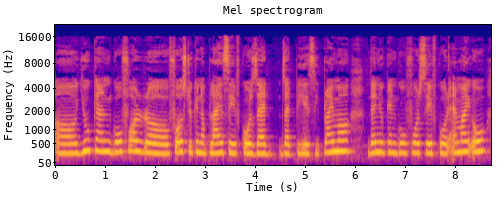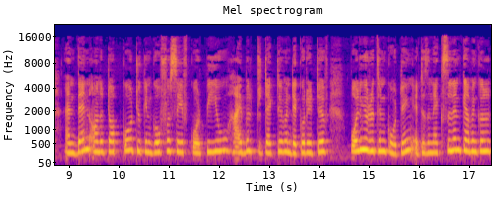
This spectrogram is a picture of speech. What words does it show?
uh, you can go for uh, first you can apply Safecore Z ZPAC primer, then you can go for Safecore MIO, and then on the top coat you can go for Safecore PU, build protective and decorative polyurethane coating. It is an excellent chemical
